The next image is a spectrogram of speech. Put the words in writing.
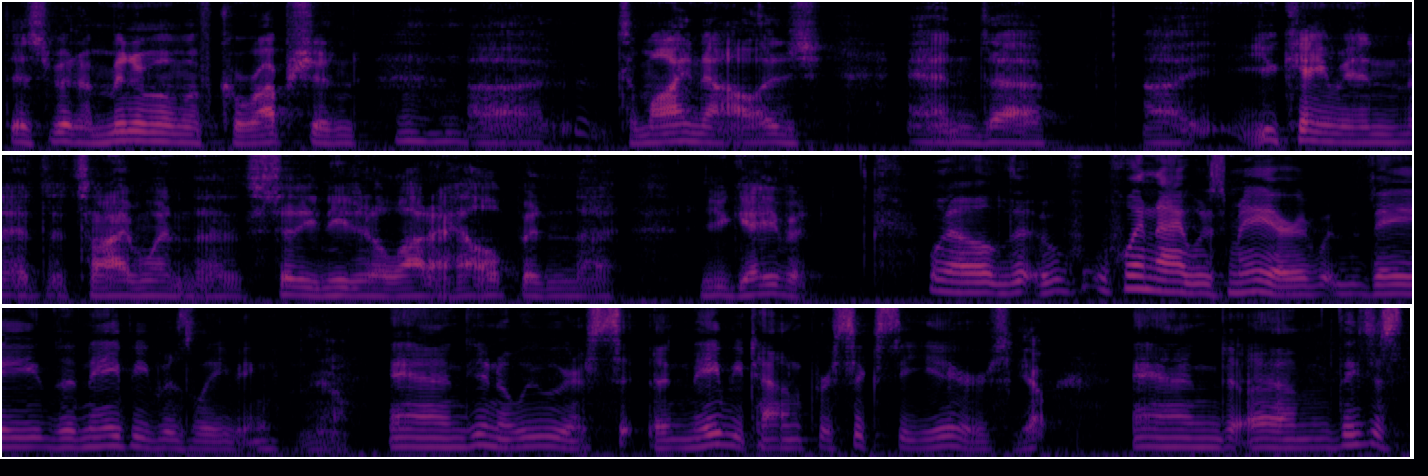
there's been a minimum of corruption, uh, to my knowledge. And uh, uh, you came in at the time when the city needed a lot of help, and uh, you gave it. Well, the, when I was mayor, they the Navy was leaving, Yeah. and you know we were a Navy town for 60 years. Yep. And um, they just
